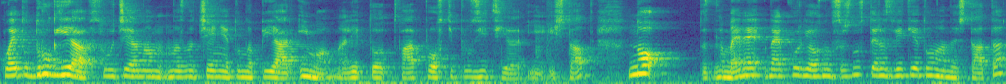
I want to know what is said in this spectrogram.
което другия в случая на назначението на пиар има. Нали? То, това е пост и позиция и, и щат. Но на мен е най-куриозно всъщност е развитието на нещата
